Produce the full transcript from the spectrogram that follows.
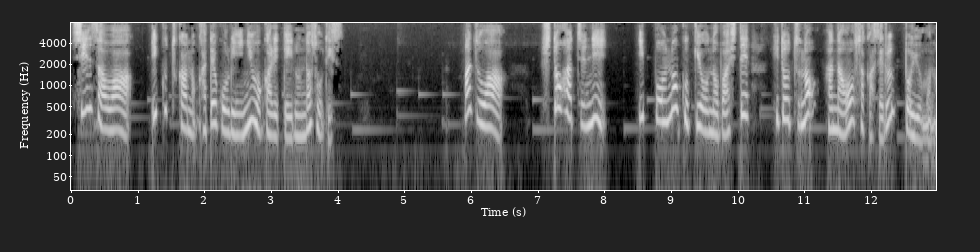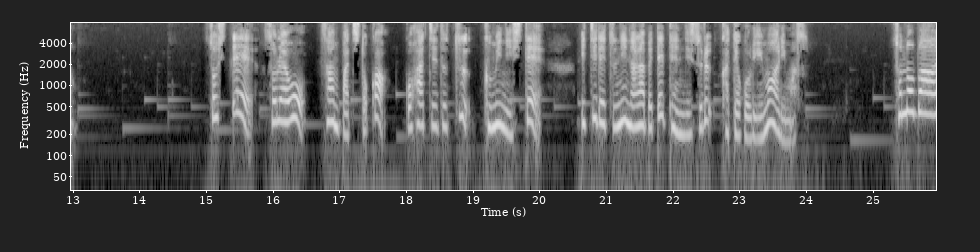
審査はいくつかのカテゴリーに分かれているんだそうです。まずは、一鉢に一本の茎を伸ばして一つの花を咲かせるというもの。そして、それを3鉢とか5鉢ずつ組にして、一列に並べて展示するカテゴリーもあります。その場合、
